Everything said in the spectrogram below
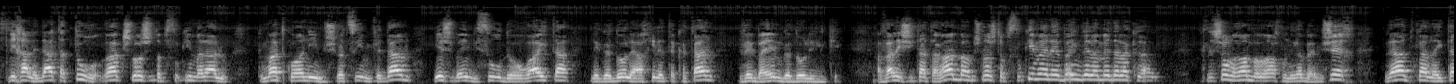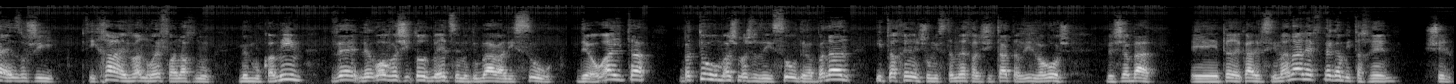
סליחה, לדעת הטור, רק שלושת הפסוקים הללו, טומאת כהנים, שרצים ודם, יש בהם איסור דאורייתא לגדול להאכיל את הקטן, ובהם גדול ילקה. אבל לשיטת הרמב"ם, שלושת הפסוקים האלה באים ללמד על הכלל. את לשון הרמב"ם אנחנו נראה בהמשך, ועד כאן הייתה איזושהי פתיחה, הבנו איפה אנחנו ממוקמים, ולרוב השיטות בעצם מדובר על איסור דאורייתא, בטור משמע שזה איסור דרבנן, ייתכן שהוא מסתמך על שיטת אביב הראש בשבת אה, פרק א' סימן א', וגם ייתכן שלא.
